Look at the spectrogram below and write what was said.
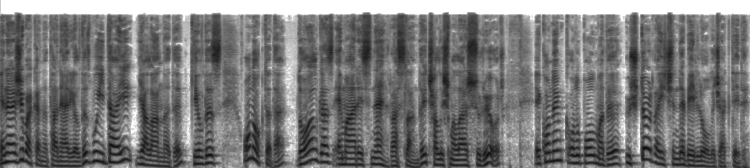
Enerji Bakanı Taner Yıldız bu iddiayı yalanladı. Yıldız o noktada doğal gaz emaresine rastlandı, çalışmalar sürüyor. Ekonomik olup olmadığı 3-4 ay içinde belli olacak dedi.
